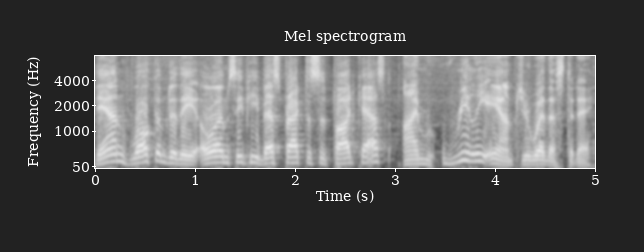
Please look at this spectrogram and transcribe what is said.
Dan, welcome to the OMCP Best Practices podcast. I'm really amped you're with us today.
